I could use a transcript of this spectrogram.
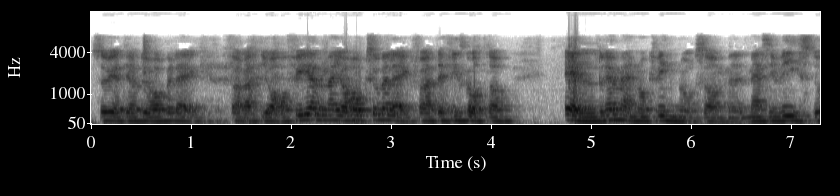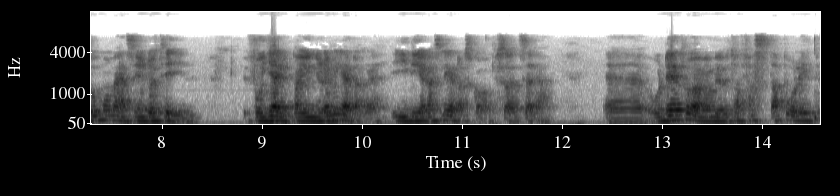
så vet jag att du har belägg för att jag har fel, men jag har också belägg för att det finns gott om äldre män och kvinnor som med sin visdom och med sin rutin får hjälpa yngre ledare i deras ledarskap, så att säga. Eh, och det tror jag man behöver ta fasta på lite.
